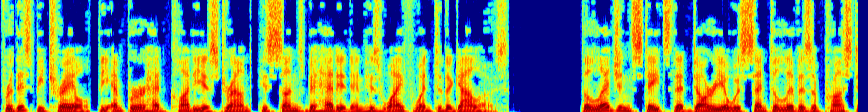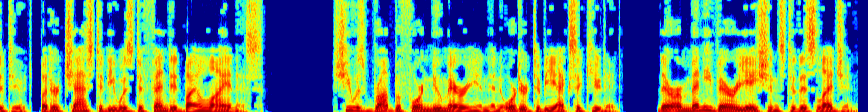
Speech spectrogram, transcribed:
For this betrayal, the emperor had Claudius drowned, his sons beheaded and his wife went to the gallows. The legend states that Daria was sent to live as a prostitute, but her chastity was defended by a lioness. She was brought before Numerian and ordered to be executed. There are many variations to this legend.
